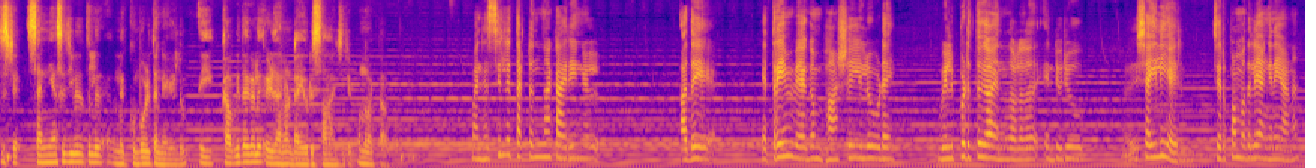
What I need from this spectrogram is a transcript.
സിസ്റ്റർ സന്യാസ ജീവിതത്തിൽ നിൽക്കുമ്പോൾ തന്നെയായാലും ഈ കവിതകൾ എഴുതാനുണ്ടായ ഒരു സാഹചര്യം. ഒന്ന് വ്യക്തമാകും മനസ്സിൽ തട്ടുന്ന കാര്യങ്ങൾ അത് എത്രയും വേഗം ഭാഷയിലൂടെ വെളിപ്പെടുത്തുക എന്നുള്ളത് എന്റെ ഒരു ശൈലിയായിരുന്നു. ചെറുപ്പം മുതലേ അങ്ങനെയാണ്.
